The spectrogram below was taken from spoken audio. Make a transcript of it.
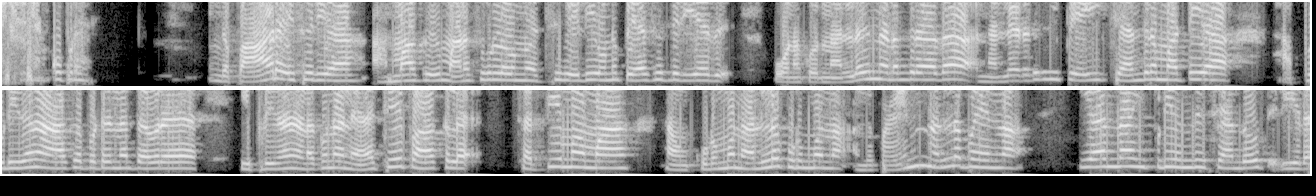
ஐஸ்வர்யா கூப்பிடு. இங்க பாரு ஐஸ்வர்யா. அம்மாக்கு மனசுக்குள்ள ஒண்ணு வச்சு வெளிய ஒண்ணு பேச தெரியாது. உனக்கு ஒரு நல்லது நடந்துராதா? நல்ல இடத்துக்கு நீ பேய் சேர்ந்துட மாட்டியா? அப்படிதான் நான் ஆசைப்பட்டேனே தவிர இப்படிதான் நடக்கும் நான் நினைச்சே பாக்கல சத்தியமாமா அவன் குடும்பம் நல்ல குடும்பம் தான் அந்த பையன் நல்ல பையன் தான் ஏன் தான் இப்படி வந்து சேர்ந்தோ தெரியல.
